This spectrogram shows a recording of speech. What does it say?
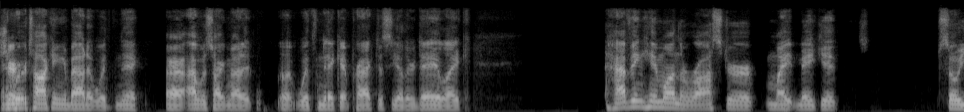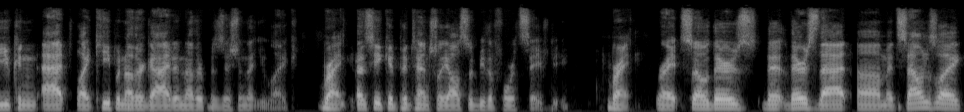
And Sure. we were talking about it with Nick, or I was talking about it uh, with Nick at practice the other day. Like having him on the roster might make it so you can at like keep another guy at another position that you like Right. because he could potentially also be the fourth safety. Right. Right. So there's th- there's that. Um, it sounds like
